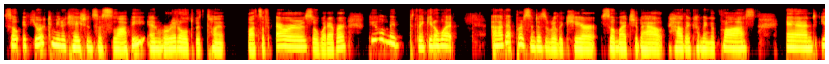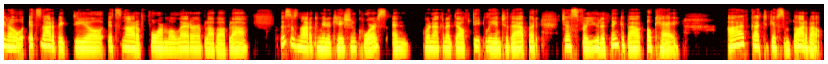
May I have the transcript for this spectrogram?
So if your communications are sloppy and riddled with t- lots of errors or whatever, people may think, you know what, uh, that person doesn't really care so much about how they're coming across. And, you know, it's not a big deal. It's not a formal letter, blah, blah, blah. This is not a communication course. And we're not going to delve deeply into that. But just for you to think about, okay, I've got to give some thought about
